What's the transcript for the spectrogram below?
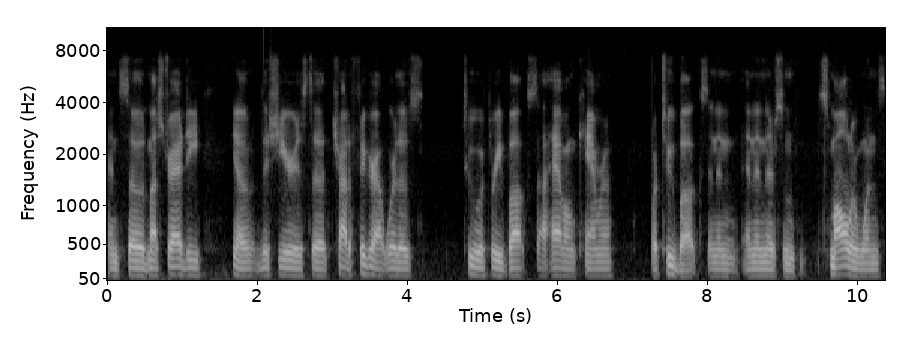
And so my strategy, you know, this year is to try to figure out where those two or three bucks I have on camera, or two bucks, and then and then there's some smaller ones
